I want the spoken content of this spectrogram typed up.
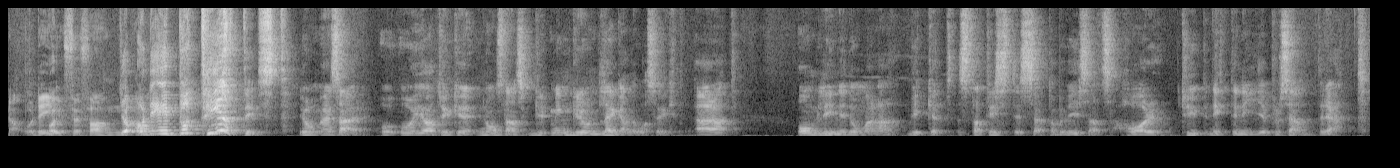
Ja, och det är ju för fan... Ja, och det är patetiskt! Jo, men så här. Och, och jag tycker någonstans, min grundläggande åsikt är att om linjedomarna, vilket statistiskt sett har bevisats, har typ 99% rätt.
